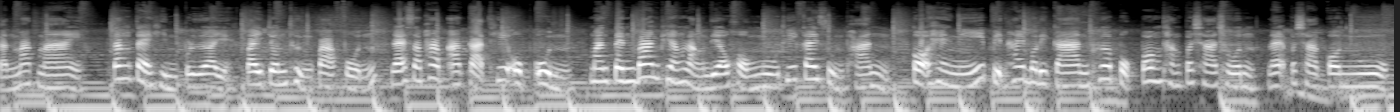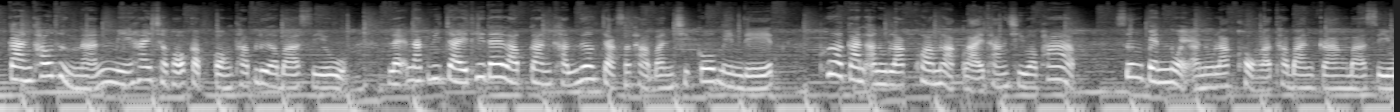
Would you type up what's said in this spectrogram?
กันมากมาย ตั้งแต่หินเปลือย ไปจนถึงป่าฝน และสภาพอากาศที่อบอุ่น มันเป็นบ้านเพียงหลังเดียวของงูที่ใกล้สูญพันธุ์ เกาะแห่งนี้ปิดให้บริการเพื่อปกป้องทั้งประชาชน และประชากรงู การเข้าถึงนั้นมีให้เฉพาะกับกองทัพเรือบราซิล และนักวิจัยที่ได้รับการคัดเลือกจากสถาบันชิโกเมนเดส เพื่อการอนุรักษ์ความหลากหลายทางชีวภาพ ซึ่งเป็นหน่วยอนุรักษ์ของรัฐบาลกลางบราซิล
